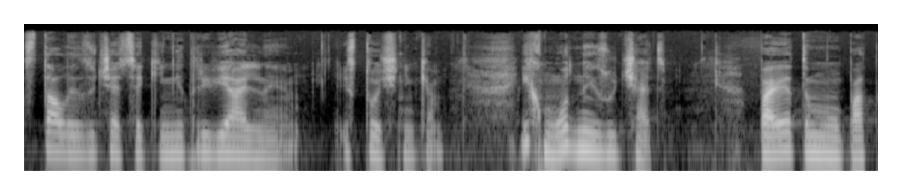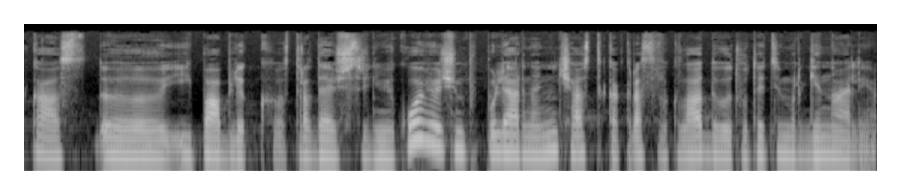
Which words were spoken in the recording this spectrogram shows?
стала изучать всякие нетривиальные источники, их модно изучать. Поэтому подкаст э, и паблик «Страдающий средневековье» очень популярны. Они часто как раз выкладывают вот эти маргиналии.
